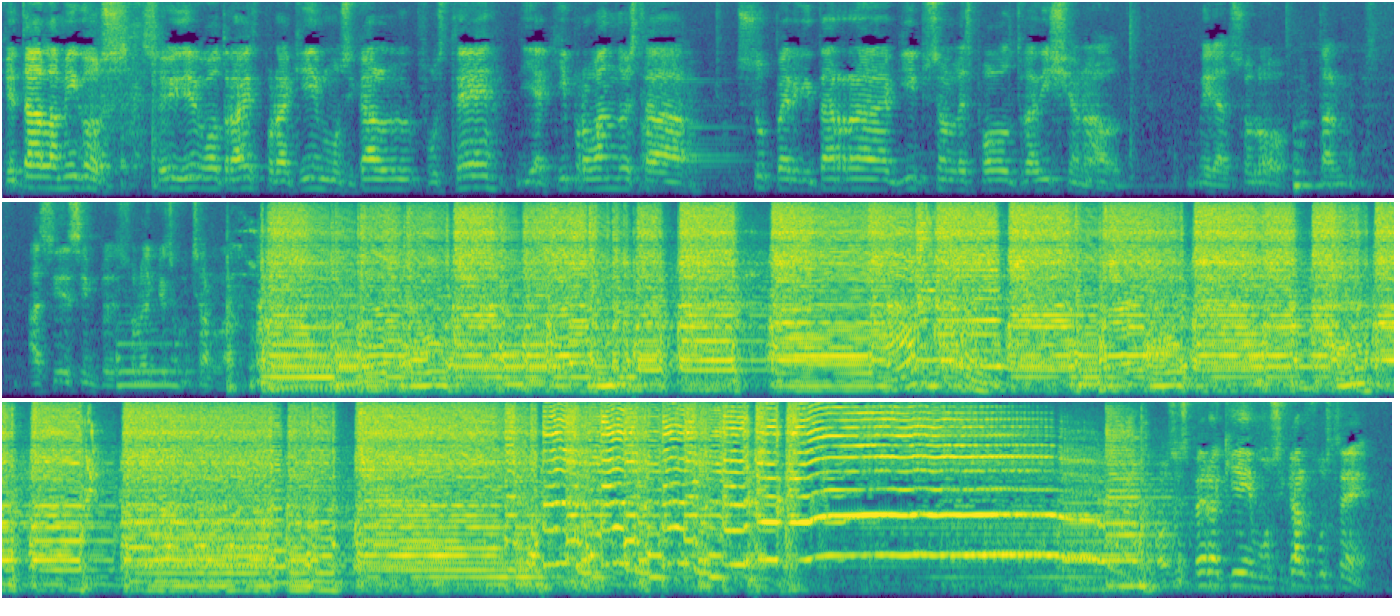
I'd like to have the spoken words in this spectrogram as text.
¿Qué tal amigos? Soy Diego otra vez por aquí en Musical Fusté y aquí probando esta super guitarra Gibson Les Paul Traditional. Mira, solo tal, así de simple, solo hay que escucharla. Espero aquí en Musical Fusté.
